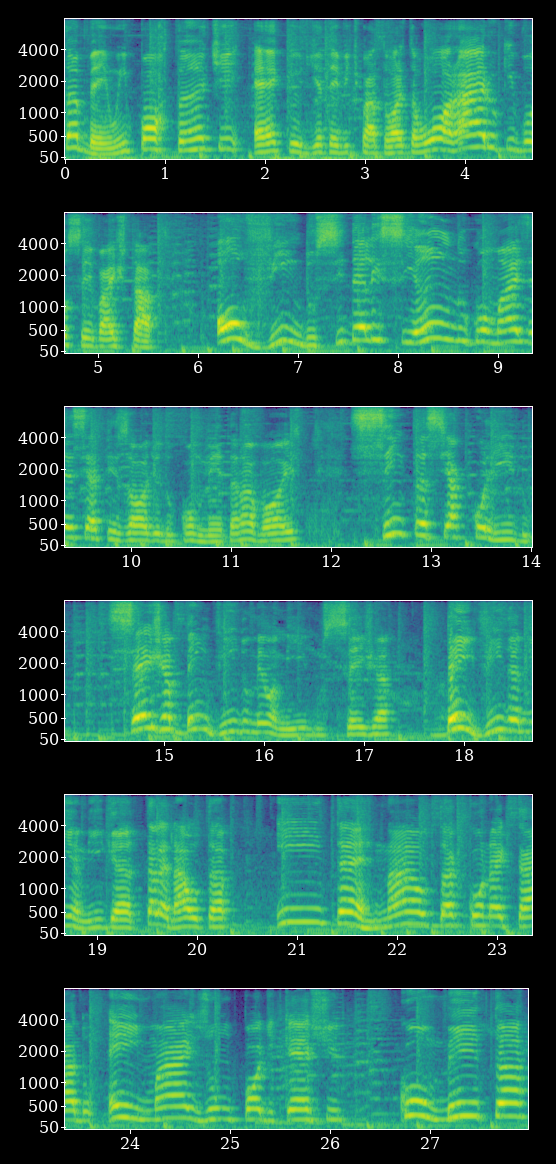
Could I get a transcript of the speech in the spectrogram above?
também. O importante é que o dia tem 24 horas, então o horário que você vai estar ouvindo, se deliciando com mais esse episódio do Comenta na Voz Sinta-se acolhido. Seja bem-vindo, meu amigo. Seja bem-vinda, minha amiga telenauta, internauta conectado em mais um podcast Comenta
